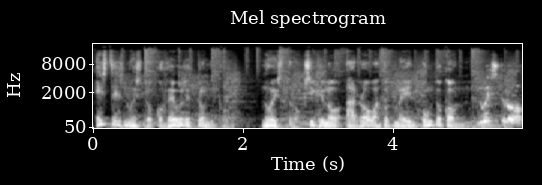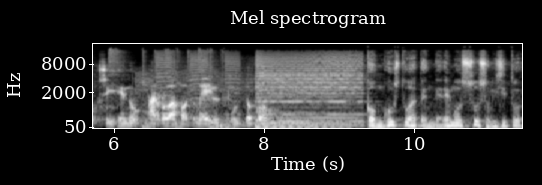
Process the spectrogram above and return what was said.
Este es nuestro correo electrónico, nuestro oxígeno arroba hotmail.com. Nuestro oxígeno arroba hotmail.com. Con gusto atenderemos su solicitud.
